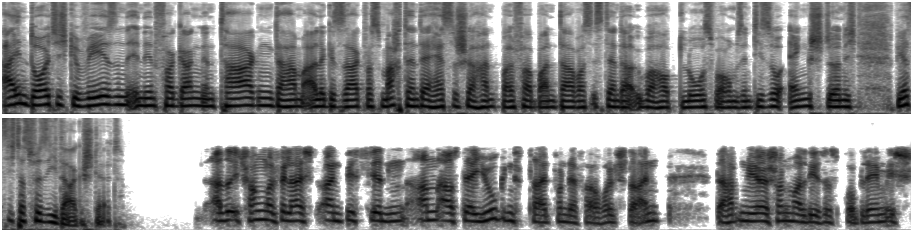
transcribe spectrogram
eindeutig gewesen in den vergangenen Tagen. Da haben alle gesagt, was macht denn der hessische Handballverband da? Was ist denn da überhaupt los? Warum sind die so engstirnig? Wie hat sich das für Sie dargestellt? Also ich fange mal vielleicht ein bisschen an aus der Jugendzeit von der Frau Holstein. Da hatten wir schon mal dieses Problem. Ich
